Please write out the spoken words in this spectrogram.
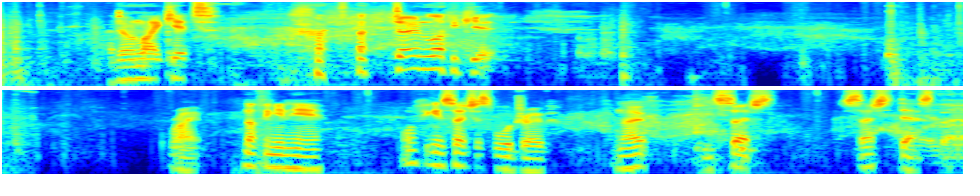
I don't like it. I don't like it. Right, nothing in here. What if you can search this wardrobe? No, search search the desk though.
